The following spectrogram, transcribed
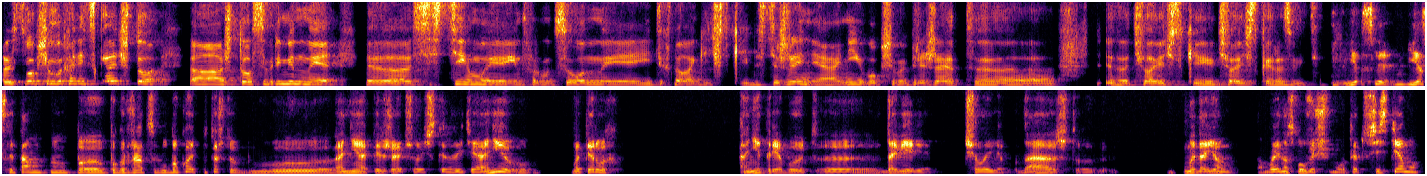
То есть, в общем, вы хотите сказать, что, а, что современные э, системы информационные и технологические достижения, они, в общем, опережают э, э, человеческие, человеческое развитие? Если, если там погружаться глубоко, это не то, что они опережают человеческое развитие. Они, во-первых, они требуют доверия человеку, да, что мы даем там, военнослужащему вот эту систему,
